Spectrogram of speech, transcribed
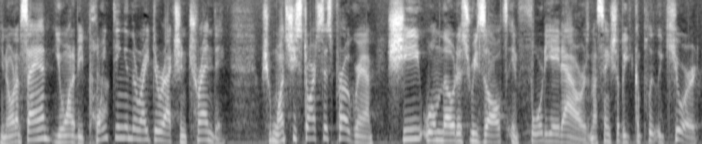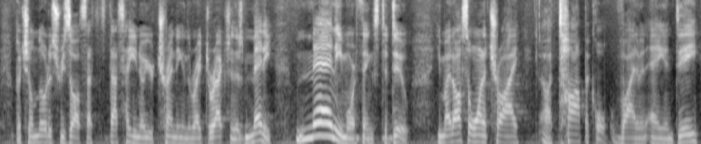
You know what I'm saying? You want to be pointing in the right direction, trending. She- Once she starts this program, she will notice results in 48 hours. I'm not saying she'll be completely cured, but she'll notice results. That's, that's how you know you're trending in the right direction. There's many, many more things to do. You might also want to try uh, topical vitamin A and D.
